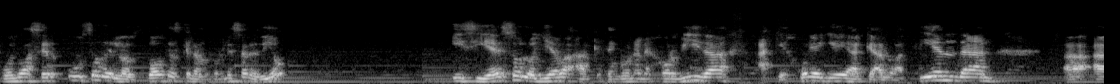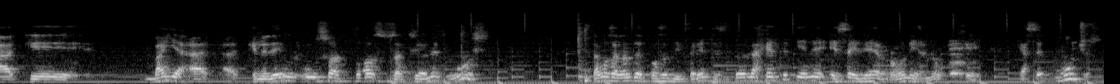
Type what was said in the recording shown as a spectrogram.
puedo hacer uso de los dotes que la naturaleza le dio. Y si eso lo lleva a que tenga una mejor vida, a que juegue, a que lo atiendan, a, que vaya, a, que le den uso a todas sus acciones, estamos hablando de cosas diferentes. Entonces la gente tiene esa idea errónea, ¿no? Que, que hace muchos,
